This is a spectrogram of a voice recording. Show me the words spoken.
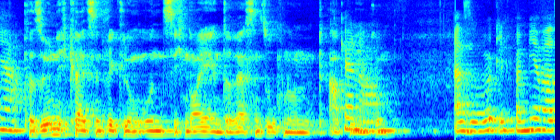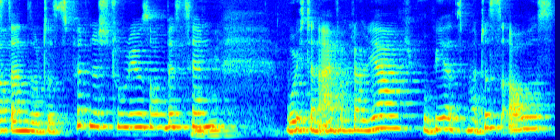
ja. Persönlichkeitsentwicklung und sich neue Interessen suchen und Ablenkung. Genau. Also wirklich, bei mir war es dann so das Fitnessstudio so ein bisschen. Mhm. wo ich dann einfach dachte, ja, ich probiere jetzt mal das aus.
